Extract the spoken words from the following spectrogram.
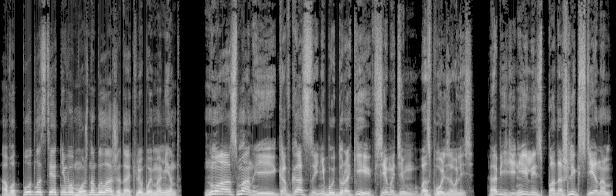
а вот подлости от него можно было ожидать в любой момент. Ну а османы и кавказцы, не будь дураки, всем этим воспользовались. Объединились, подошли к стенам.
